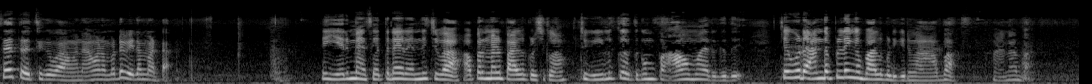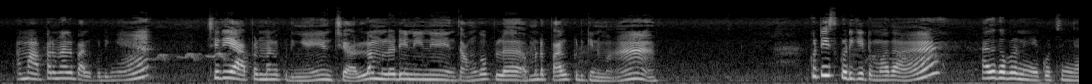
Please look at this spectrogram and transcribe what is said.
சேர்த்து வச்சுக்குவா அவனை. அவனை மட்டும் விட மாட்டான் ஏய் எருமை செத்த நேரம் எந்திரிச்சு வா. அப்புறமேல பால் குடிச்சுக்கலாம். சரி இழுக்கிறதுக்கும் பாவமா இருக்குது. சரி விடு அந்த பிள்ளைங்க பால் குடிக்கணுமா? ஆபா வேணாபா ஆமா அப்புறமேல பால் குடிங்க. சரியா அப்புறமேல குடிங்க. என் செல்ல முன்னாடி நீனு. என் தங்க பிள்ளை அம்மட்ட பால் குடிக்கணுமா? குட்டீஸ் குடிக்கட்டும் போதான் அதுக்கப்புறம் நீங்க குடிச்சுங்க.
